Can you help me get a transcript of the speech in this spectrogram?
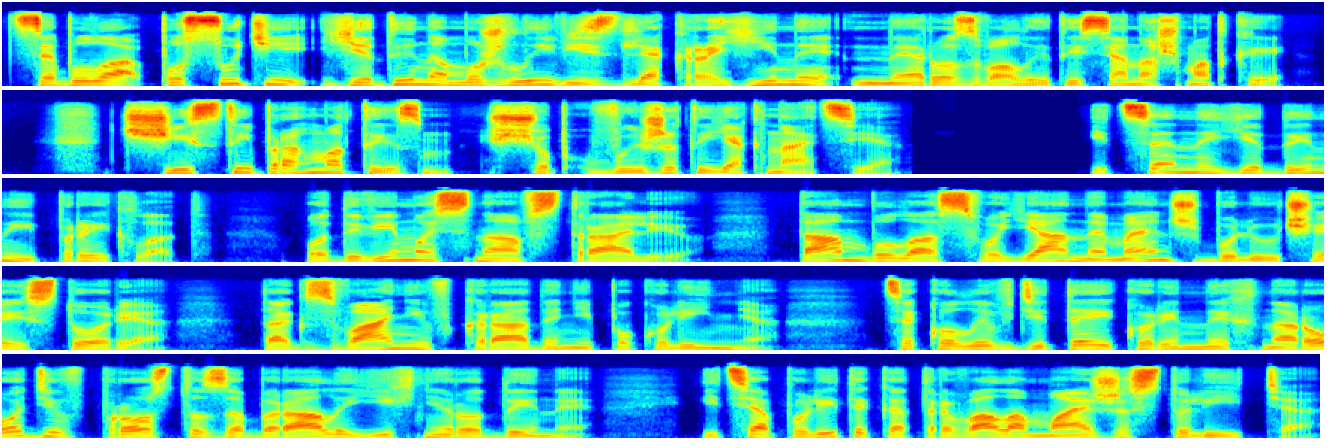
це була по суті єдина можливість для країни не розвалитися на шматки, чистий прагматизм, щоб вижити як нація. І це не єдиний приклад. Подивімось на Австралію. Там була своя не менш болюча історія, так звані вкрадені покоління. Це коли в дітей корінних народів просто забирали їхні родини, і ця політика тривала майже століття.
